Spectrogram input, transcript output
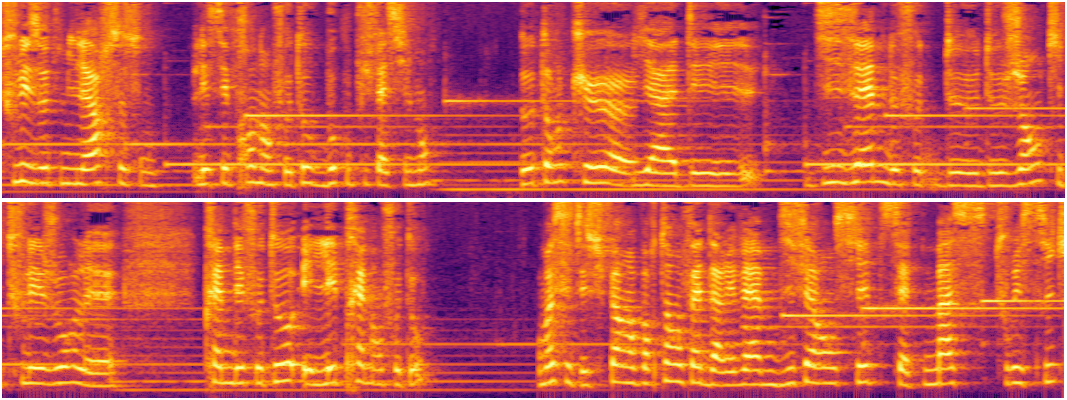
tous les autres mineurs se sont laissés prendre en photo beaucoup plus facilement. D'autant qu'il euh, y a des dizaines de, gens qui tous les jours prennent des photos et les prennent en photo. Pour moi, c'était super important en fait d'arriver à me différencier de cette masse touristique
